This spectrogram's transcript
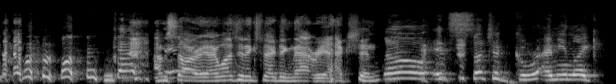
good one. God I'm sorry, I wasn't expecting that reaction. No, it's such a great. I mean, like,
